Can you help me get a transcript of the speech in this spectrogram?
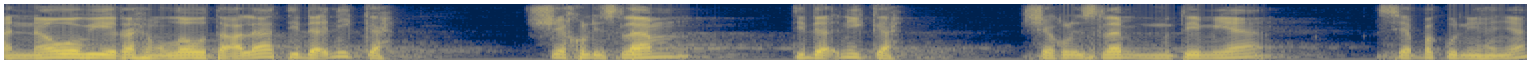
An-Nawawi rahimahullah ta'ala tidak nikah. Syekhul Islam tidak nikah. Syekhul Islam Ibn Taimiyah siapa kunihannya?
